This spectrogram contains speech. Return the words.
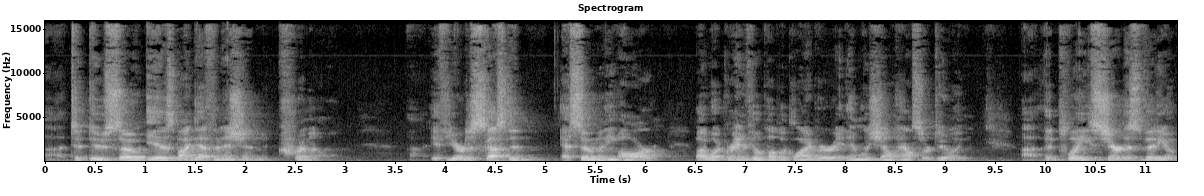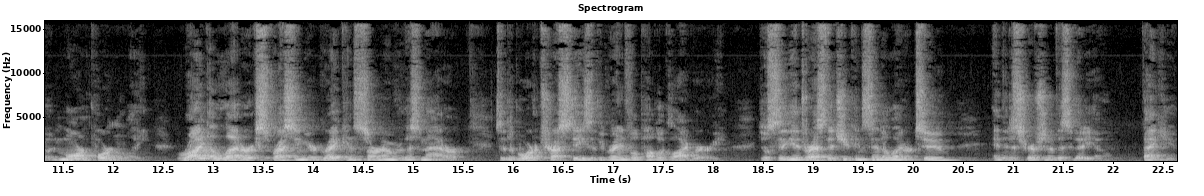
Uh, to do so is, by definition, criminal. Uh, if you're disgusted, as so many are, by what Granville Public Library and Emily Shellhouse are doing, uh, then please share this video. But more importantly, write a letter expressing your great concern over this matter to the Board of Trustees of the Granville Public Library. You'll see the address that you can send a letter to in the description of this video. Thank you.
